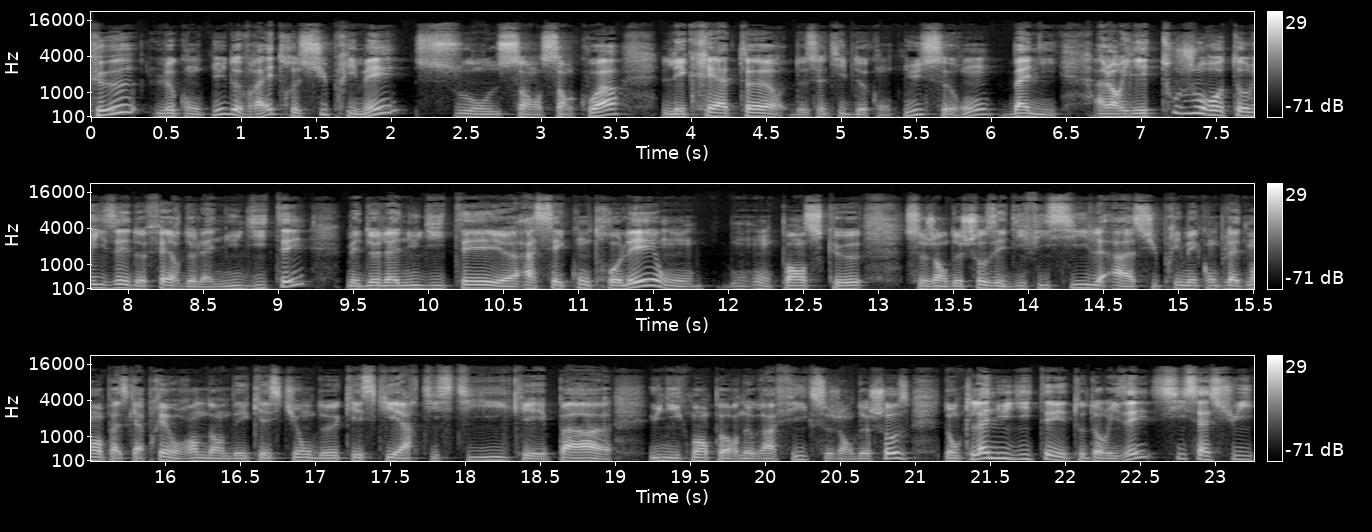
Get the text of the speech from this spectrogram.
que le contenu devra être supprimé, sans, quoi les créateurs de ce type de contenu seront bannis. Alors il est toujours autorisé de faire de la nudité, mais de la nudité euh, assez contrôlée. On, pense que ce genre de choses est difficile à supprimer complètement parce qu'après on rentre dans des questions de qu'est-ce qui est artistique et pas uniquement pornographique, ce genre de choses. Donc la nudité est autorisée si ça suit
